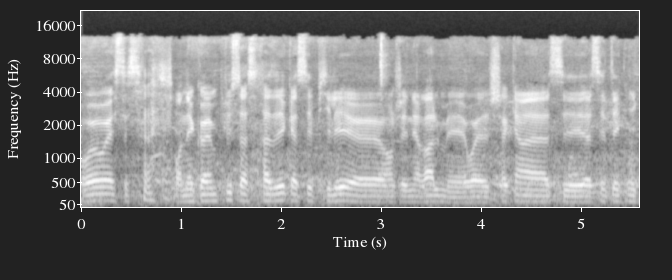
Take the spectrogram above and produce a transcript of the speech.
ouais, ouais c'est ça. On est quand même plus à se raser qu'à s'épiler euh, en général, mais ouais, chacun a ses, a ses techniques.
